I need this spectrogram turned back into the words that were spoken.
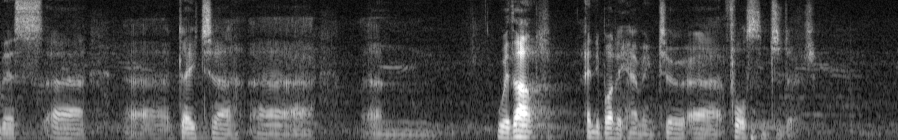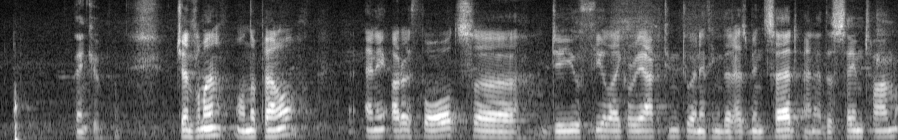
this uh, uh, data um, without anybody having to force them to do it. Thank you. Gentlemen on the panel, any other thoughts? Uh, do you feel like reacting to anything that has been said? And at the same time,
